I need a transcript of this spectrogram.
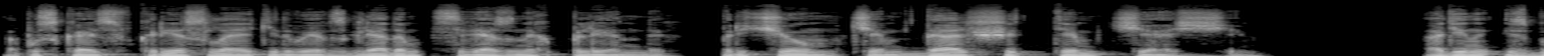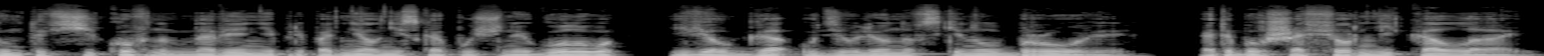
опускаясь в кресло и окидывая взглядом связанных пленных. Причем, чем дальше, тем чаще. Один из бунтовщиков на мгновение приподнял низко опущенную голову, и Вилга удивленно вскинул брови. Это был шофер Николай.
